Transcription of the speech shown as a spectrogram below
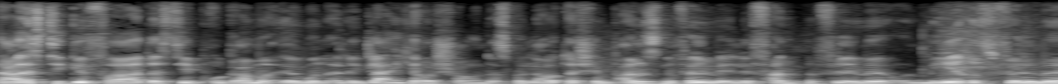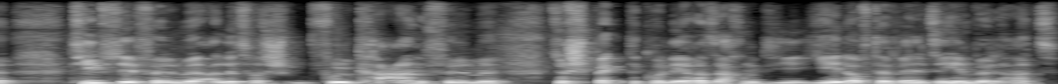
da ist die Gefahr, dass die Programme irgendwann alle gleich ausschauen, dass man lauter Schimpansenfilme, Elefantenfilme und Meeresfilme, Tiefseefilme, alles was Vulkanfilme, so spektakuläre Sachen, die jeder auf der Welt sehen will, hat.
